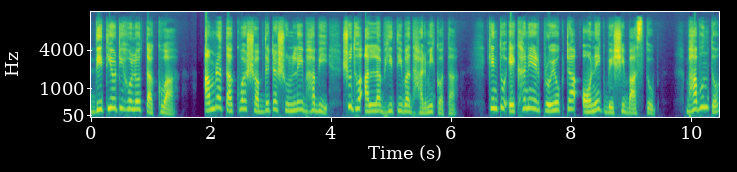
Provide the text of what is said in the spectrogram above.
দ্বিতীয়টি হল তাকওয়া। আমরা তাকওয়া শব্দটা শুনলেই ভাবি শুধু আল্লাহ ভীতি বা ধার্মিকতা। কিন্তু এখানে এর প্রয়োগটা অনেক বেশি বাস্তব। ভাবুন তো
